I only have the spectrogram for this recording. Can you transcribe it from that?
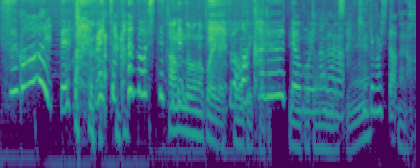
すごい!」って めっちゃ感動してて。感動の声が聞こえてきた。分かるって思いながら聞いてました。なるほど、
